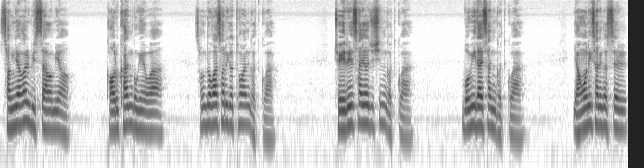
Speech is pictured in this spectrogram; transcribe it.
성령을 믿사오며 거룩한 공회와 성도가 서로 교통하는 것과 죄를 사여 주시는 것과 몸이 다시 사는 것과 영원히 사는 것을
